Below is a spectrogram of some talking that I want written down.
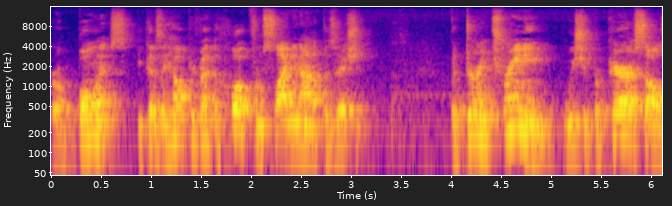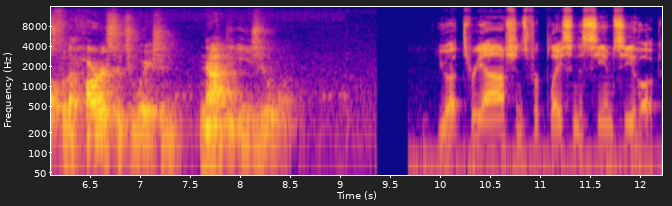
or a bonus because they help prevent the hook from sliding out of position. But during training, we should prepare ourselves for the harder situation, not the easier one. You have three options for placing the CMC hook,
